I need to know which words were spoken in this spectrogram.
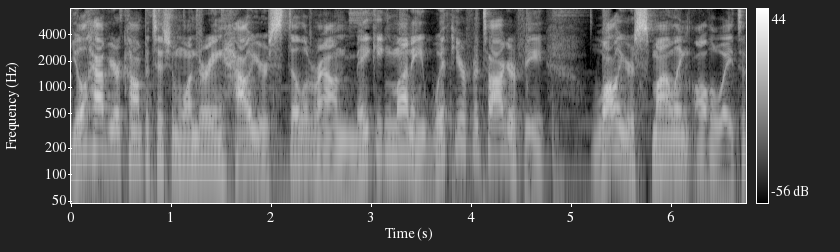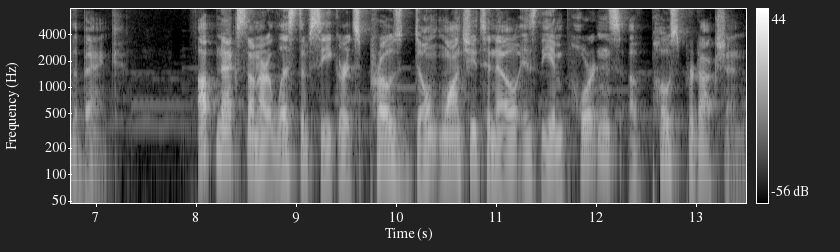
You'll have your competition wondering how you're still around making money with your photography while you're smiling all the way to the bank. Up next on our list of secrets pros don't want you to know is the importance of post-production.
